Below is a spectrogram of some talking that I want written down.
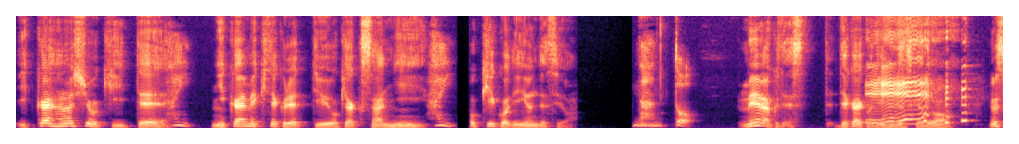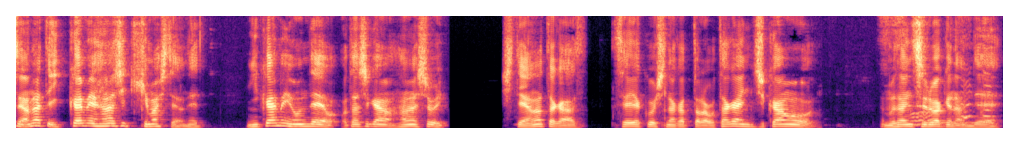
一回話を聞いて、はい。二回目来てくれっていうお客さんに、はい。大きい声で言うんですよ。なんと。迷惑ですって、でかい声で言うんですけど、要するにあなた一回目話聞きましたよね。二回目呼んで、私が話をして、あなたが制約をしなかったら、お互いに時間を無駄にするわけなんで、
